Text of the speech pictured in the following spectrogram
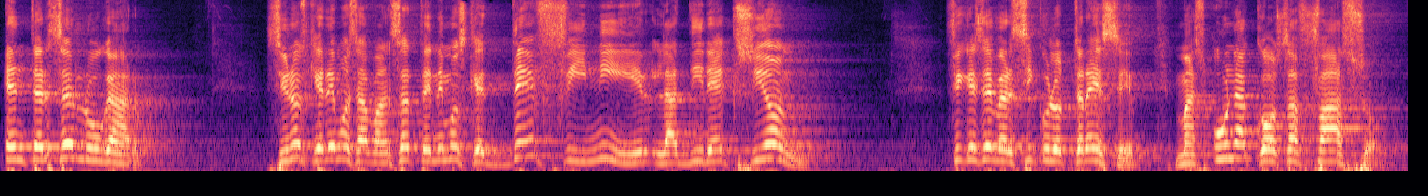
En tercer lugar, si nos queremos avanzar, tenemos que definir la dirección. Fíjese versículo 13, más una cosa faso,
